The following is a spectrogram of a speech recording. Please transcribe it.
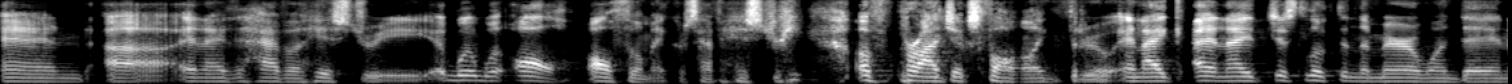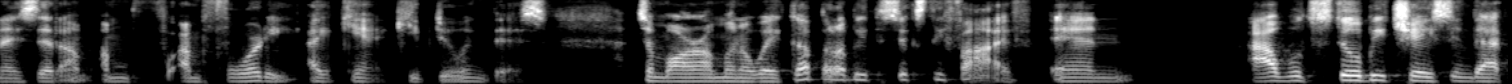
And uh, and I have a history. Well, well, all all filmmakers have a history of projects falling through. And I and I just looked in the mirror one day and I said, I'm I'm I'm 40. I can't keep doing this tomorrow i'm going to wake up i'll be 65 and i will still be chasing that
